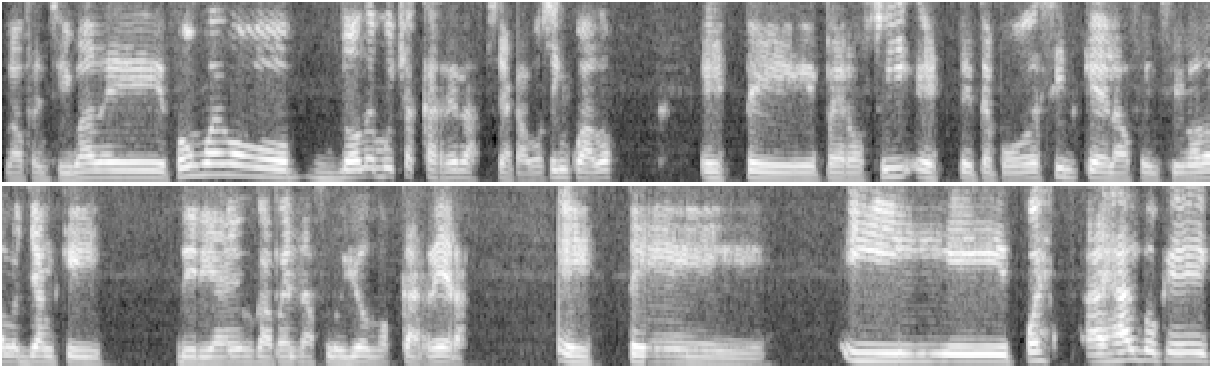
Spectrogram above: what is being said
la ofensiva de. Fue un juego no de muchas carreras, se acabó 5 a 2 este, pero sí, este, te puedo decir que la ofensiva de los Yankees, diría yo que apenas fluyó dos carreras. Este, y pues es algo que,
